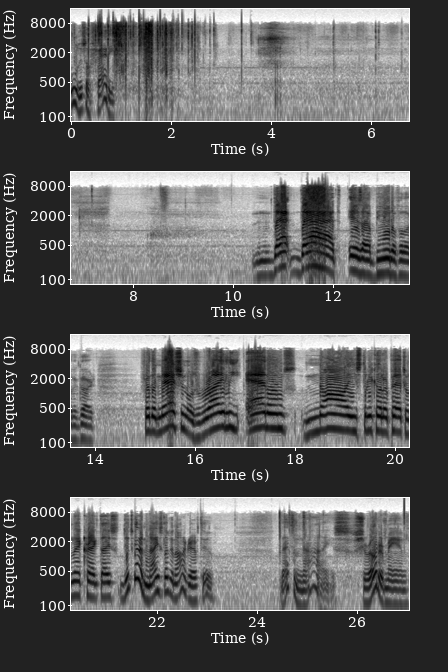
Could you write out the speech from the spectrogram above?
Ooh, this is a fatty. That is a beautiful looking card. For the Nationals, Riley Adams, nice three color patch on that cracked ice. Dude's got a nice looking autograph too. That's nice. Schroeder man.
